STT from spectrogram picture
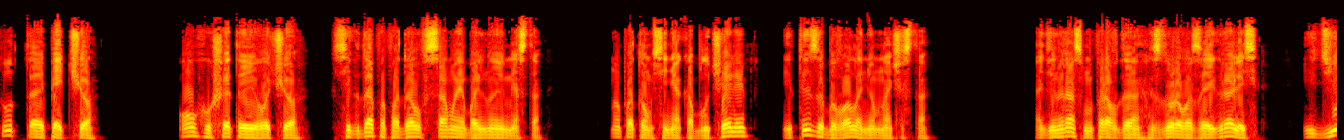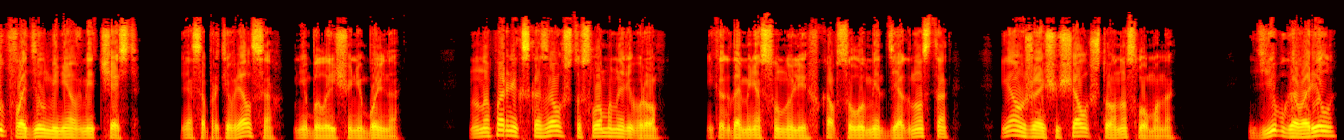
Тут-то опять чё? Ох уж это его чё! Всегда попадал в самое больное место. Но потом синяк облучали, и ты забывал о нем начисто. Один раз мы, правда, здорово заигрались, и Дюб водил меня в медчасть. Я сопротивлялся, мне было еще не больно. Но напарник сказал, что сломано ребро, и когда меня сунули в капсулу меддиагноста, я уже ощущал, что оно сломано. Дюб говорил,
